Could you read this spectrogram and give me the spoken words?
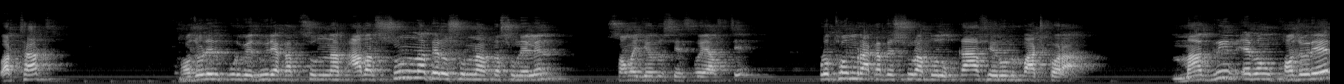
অর্থাৎ ফজরের পূর্বে দুই রাকাত সুন্নাত, আবার সুন্নাতেরও সুন্নাতটা শুনেলেন। সময় যেহেতু শেষ হয়ে আসছে। প্রথম রাকাতের সুরাতুল কাফেরুন পাঠ করা। মাগরিব এবং ফজরের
